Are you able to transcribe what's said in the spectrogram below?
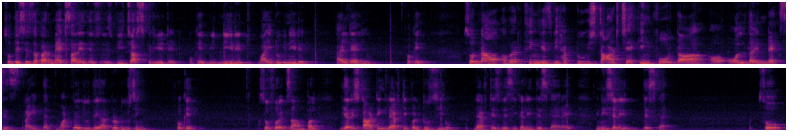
so this is our max array this is we just created okay? We need it. Why do we need it? I'll tell you okay? So now our thing is we have to start checking for the uh, all the indexes right? That what value they are producing okay? So for example we are starting left equal to 0 left is basically this guy right? Initially this guy. So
